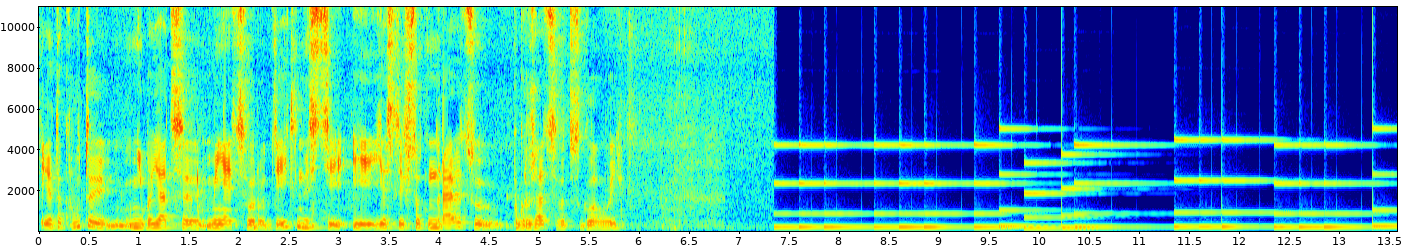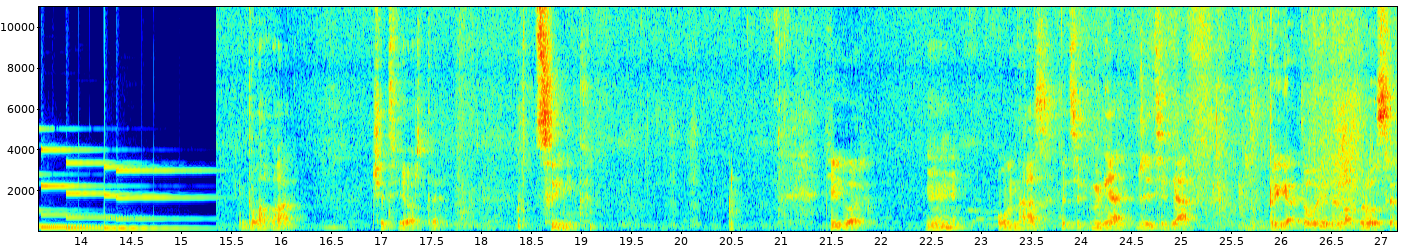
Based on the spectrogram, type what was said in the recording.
И это круто, не бояться менять свой род деятельности. И если что-то нравится, погружаться в это с головой. Глава четвертая. Циник. Егор, у нас, у меня для тебя приготовлены вопросы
